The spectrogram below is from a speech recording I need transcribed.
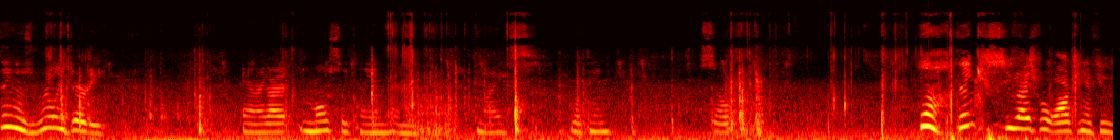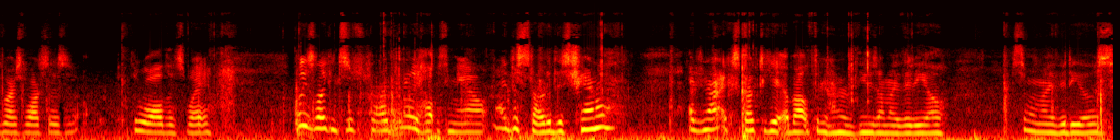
Thing was really dirty. And I got it mostly clean and nice looking. So, yeah, thanks you guys for watching. If you guys watch this through all this way, please like and subscribe. It really helps me out. I just started this channel. I did not expect to get about 300 views on my video. Some of my videos,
